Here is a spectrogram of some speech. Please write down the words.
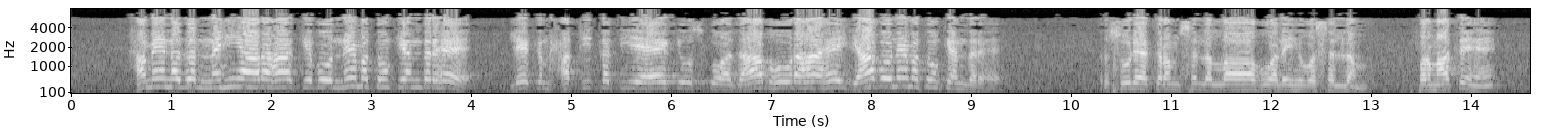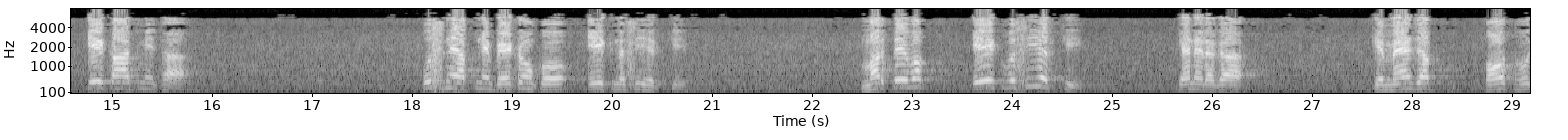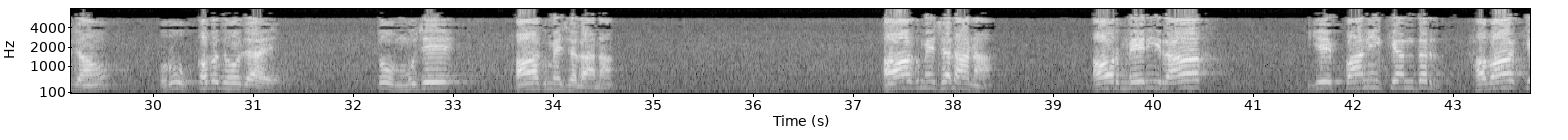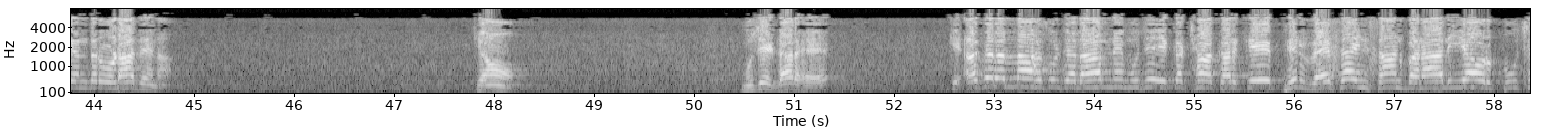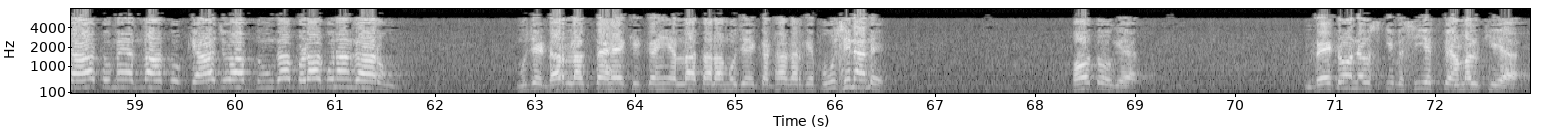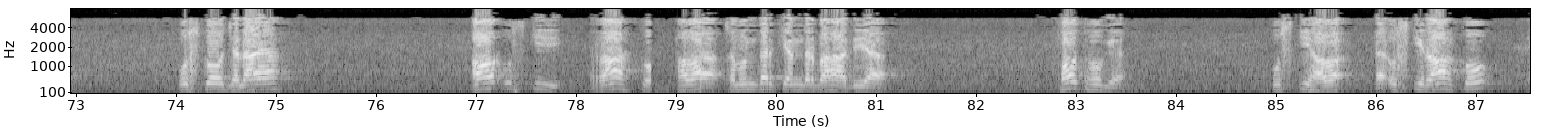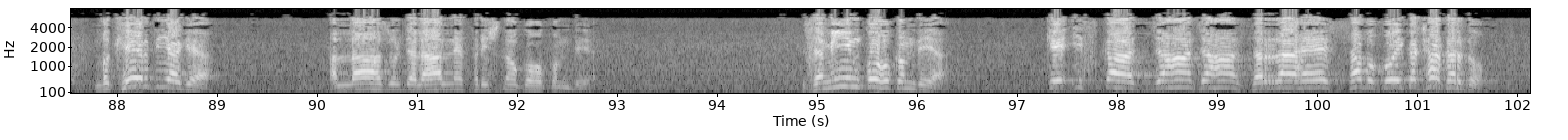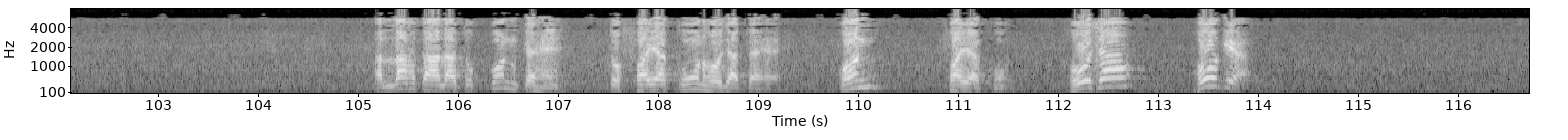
हमें नज़र नहीं आ रहा कि वो नेमतों के अंदर है, लेकिन हकीकत यह है कि उसको अजाब हो रहा है या वो नेमतों के अंदर है। रसूल अकरम सल्लल्लाहु अलैहि वसल्लम फरमाते हैं, एक आदमी था उसने अपने बेटों को एक नसीहत की। मरते वक्त एक वसीयत की। कहने लगा कि मैं जब फौत हो जाऊँ, रूह कब्ज हो जाए तो मुझे आग में जलाना। आग में जलाना। और मेरी राख ये पानी के अंदर, हवा के अंदर उड़ा देना। क्यों? मुझे डर है कि अगर अल्लाह जलाल ने मुझे इकट्ठा करके फिर वैसा इंसान बना लिया और पूछा तो मैं अल्लाह को क्या जवाब दूँगा? बड़ा गुनाहगार हूँ। मुझे डर लगता है कि कहीं अल्लाह ताला मुझे इकट्ठा करके पूछ ही ना ले। बहुत हो गया। बेटों ने उसकी वसीयत पे अमल किया, उसको जलाया और उसकी राह को हवा समुन्दर के अंदर बहा दिया। फौत हो गया। उसकी हवा उसकी राह को बखेर दिया गया। अल्लाह जलाल ने फरिश्तों को हुक्म दिया। ज़मीन को हुक्म दिया कि इसका जहाँ जहाँ जर्रा है सबको इकट्ठा कर दो। अल्लाह ताला तो कौन कहें तो फयाकून हो जाता है। कौन? फयाकून। हो जा, हो गया।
